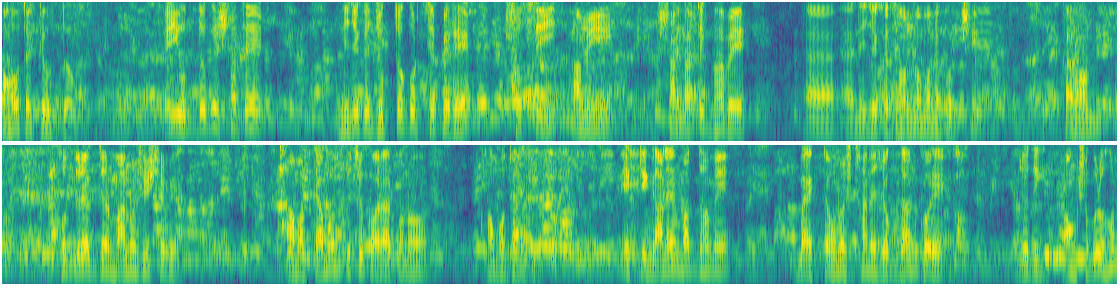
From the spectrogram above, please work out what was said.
মহৎ একটি উদ্যোগ। এই উদ্যোগের সাথে নিজেকে যুক্ত করতে পেরে সত্যিই আমি সাংঘাতিকভাবে নিজেকে ধন্য মনে করছি। কারণ ক্ষুদ্র একজন মানুষ হিসেবে আমার তেমন কিছু করার কোনো ক্ষমতা নাই। একটি গানের মাধ্যমে বা একটা অনুষ্ঠানে যোগদান করে যদি অংশগ্রহণ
